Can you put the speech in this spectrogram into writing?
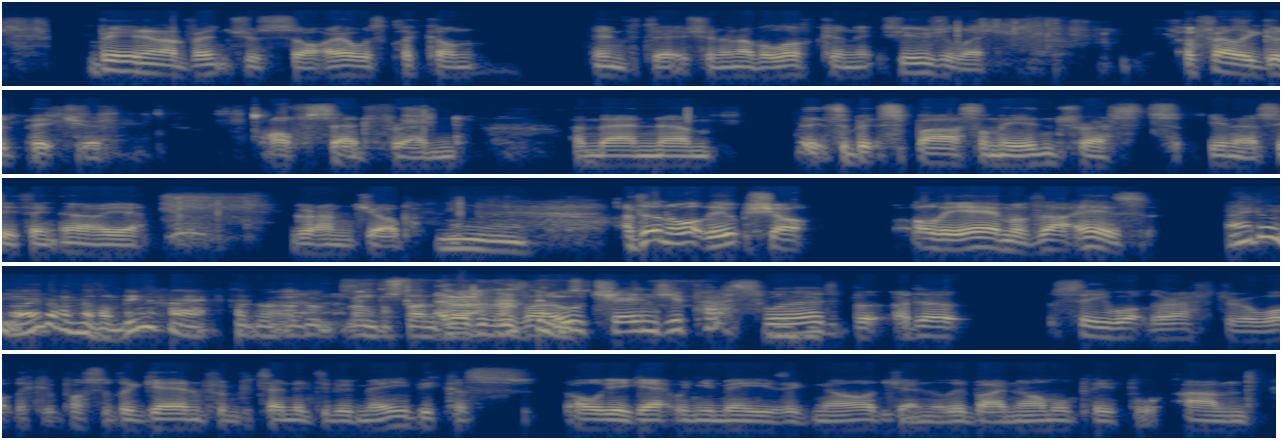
being an adventurous sort, I always click on invitation and have a look, and it's usually a fairly good picture of said friend, and then um, it's a bit sparse on the interests, you know. So you think, oh yeah, grand job. Mm. I don't know what the upshot or the aim of that is. I don't know. I've never been hacked. I don't, I don't understand. how it Everybody's like, oh, change your password, but I don't see what they're after or what they could possibly gain from pretending to be me because all you get when you're me is ignored generally by normal people and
